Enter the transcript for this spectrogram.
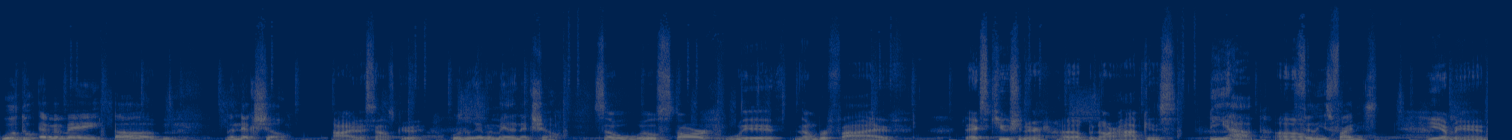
we'll do mma um the next show All right, that sounds good. we'll do mma the next show So we'll start with number five, the executioner, uh, Bernard Hopkins. b-hop Um, philly's finest Yeah, man.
